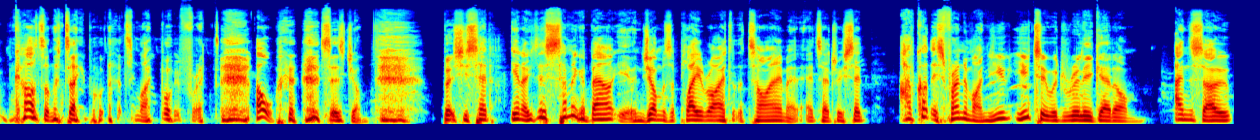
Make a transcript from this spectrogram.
cards on the table, that's my boyfriend. oh, says John. But she said, You know, there's something about you. And John was a playwright at the time, etc. He said, I've got this friend of mine. You, you two would really get on. And so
